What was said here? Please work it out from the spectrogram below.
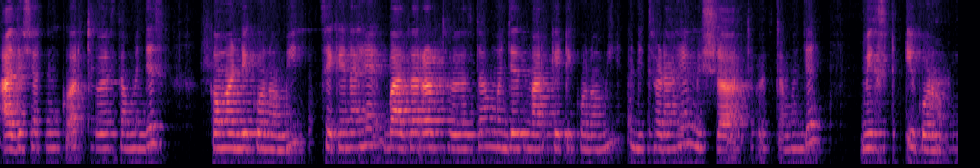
आदेशात्मक अर्थव्यवस्था म्हणजेच कमांड इकॉनॉमी सेकंड आहे बाजार अर्थव्यवस्था म्हणजेच मार्केट इकॉनॉमी आणि थर्ड आहे मिश्र अर्थव्यवस्था म्हणजे मिक्स्ड इकॉनॉमी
